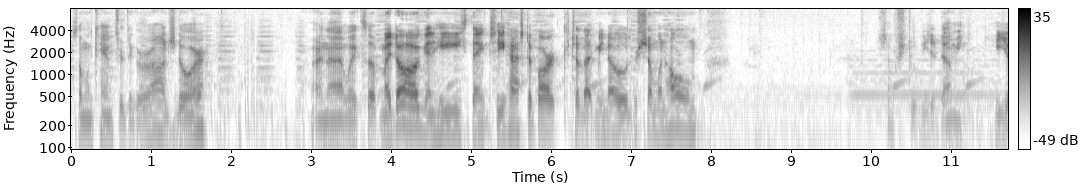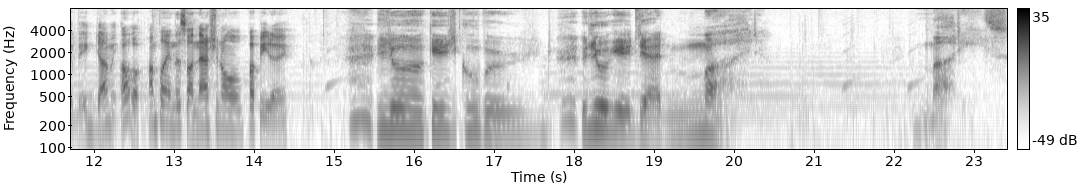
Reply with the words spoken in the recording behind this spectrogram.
Someone came through the garage door. And that wakes up my dog, and he thinks he has to bark to let me know there's someone home. So stupid. He's a dummy. He's a big dummy. Oh, I'm playing this on National Puppy Day. Look, it's Cooper. Look at that mud. Muddies.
